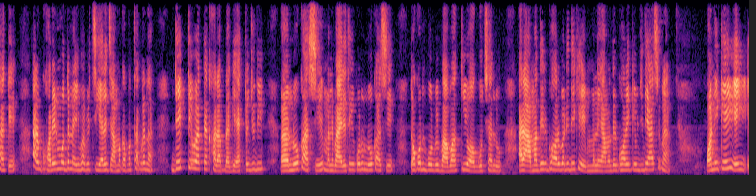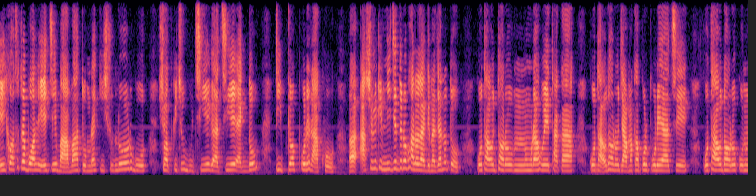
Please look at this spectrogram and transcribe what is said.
থাকে। আর ঘরের মধ্যে না, এইভাবে চেয়ারে জামা কাপড় থাকলে না, দেখতেও একটা খারাপ লাগে। একটা যদি লোক আসে মানে বাইরে থেকে কোনো লোক আসে, তখন বলবে, বাবা, কি অগোছালো। আর আমাদের ঘর বাড়ি দেখে মানে আমাদের ঘরে কেউ যদি আসে না, অনেকেই এই এই কথাটা বলে যে, বাবা, তোমরা কি সুন্দর সব কিছু গুছিয়ে গাছিয়ে একদম টিপটপ করে রাখো। আসলে কি নিজেদেরও ভালো লাগে না, জানো তো? কোথাও ধরো নোংরা হয়ে থাকা, কোথাও ধরো জামা কাপড় পরে আছে, কোথাও ধরো কোনো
